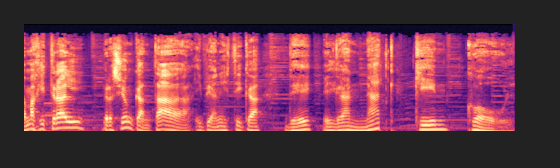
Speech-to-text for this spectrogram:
La magistral versión cantada y pianística de el gran Nat King Cole.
